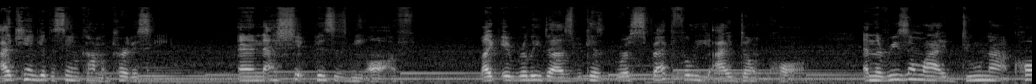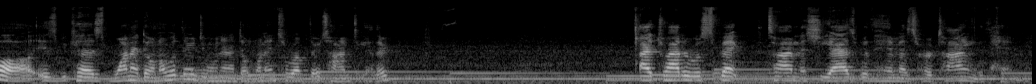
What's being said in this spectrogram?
I can't get the same common courtesy. And that shit pisses me off. Like it really does because respectfully I don't call. And the reason why I do not call is because one, I don't know what they're doing and I don't want to interrupt their time together. I try to respect time that she has with him as her time with him.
